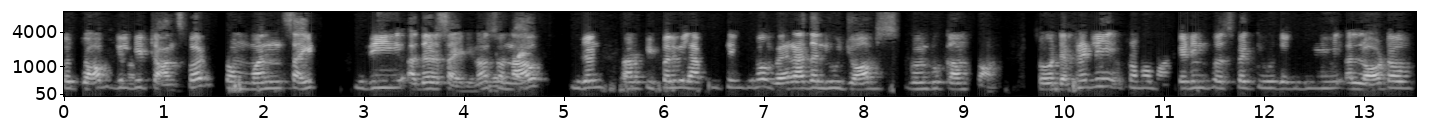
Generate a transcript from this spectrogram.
So jobs will be transferred from one side to the other side, you know. So now students or people will have to think, you know, where are the new jobs going to come from? So definitely from a marketing perspective, there will be a lot of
